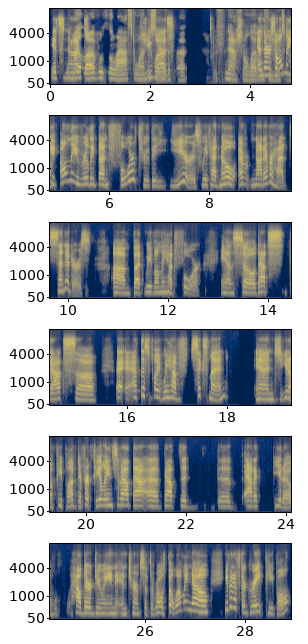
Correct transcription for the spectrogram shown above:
It's Namia not. Love was the last one she was. national level. And there's only only really been four through the years. We've had no ever not ever had senators, um, but we've only had four, and so that's that's uh, at this point we have six men and you know people have different feelings about that uh, about the the addict you know how they're doing in terms of the roles. But what we know even if they're great people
